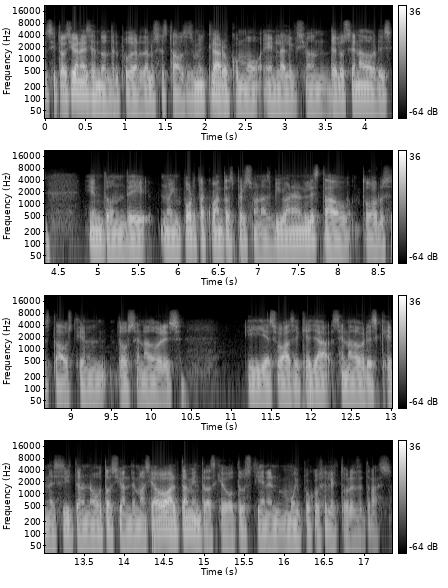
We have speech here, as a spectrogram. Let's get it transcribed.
situaciones en donde el poder de los estados es muy claro, como en la elección de los senadores, en donde no importa cuántas personas vivan en el estado, todos los estados tienen dos senadores y eso hace que haya senadores que necesitan una votación demasiado alta, mientras que otros tienen muy pocos electores detrás.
